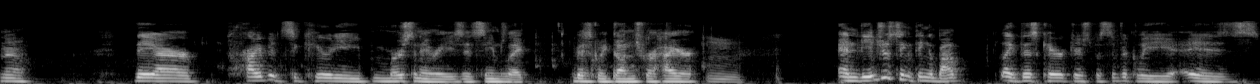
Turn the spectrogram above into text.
No. They are private security mercenaries, it seems like. Basically guns for hire. Mm. And the interesting thing about like this character specifically is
